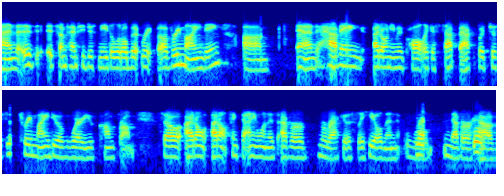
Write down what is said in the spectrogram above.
And it, it sometimes you just need a little bit re- of reminding. Um, and having I don't even call it like a setback, but just to remind you of where you've come from. So I don't I don't think that anyone is ever miraculously healed and will right. never have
